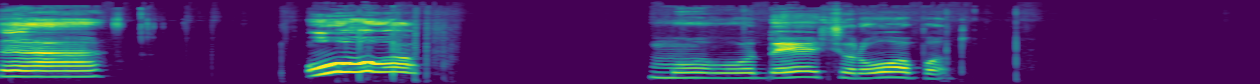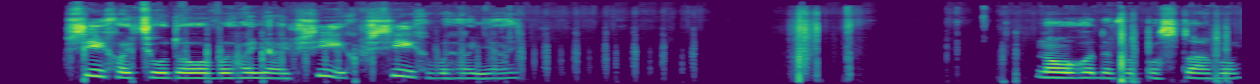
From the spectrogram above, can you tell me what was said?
А. О! Молодець, робот. Всіх отсюда виганяй, всіх, всіх виганяй. Ногу тебе поставив.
